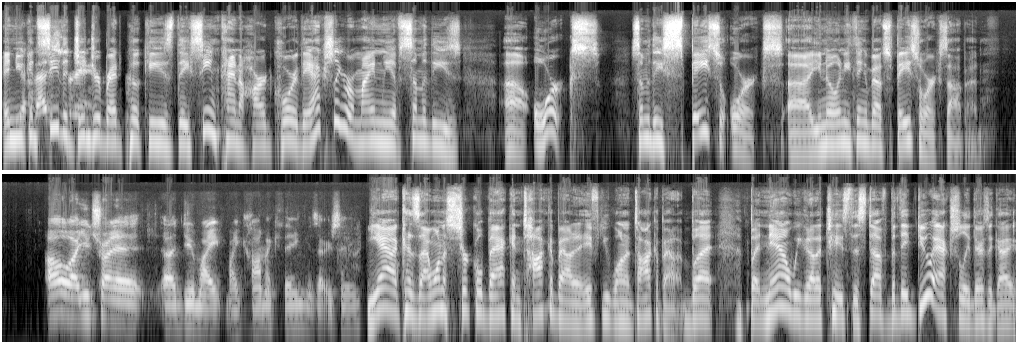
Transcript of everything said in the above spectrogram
And you Yeah, can that's see the gingerbread cookies. They seem kind of hardcore. They actually remind me of some of these uh, orcs, some of these space orcs. Uh, you know anything about space orcs, Abed? Oh, are you trying to uh, do my my comic thing? Is that what you're saying? Yeah, because I want to circle back and talk about it if you want to talk about it. But but now we got to chase the stuff. But they do actually. There's a guy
